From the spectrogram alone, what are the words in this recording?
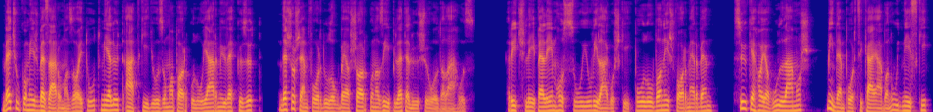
Becsukom és bezárom az ajtót, mielőtt átkígyózom a parkoló járművek között, de sosem fordulok be a sarkon az épület előső oldalához. Rich lép elém hosszújú, világos kék pólóban és farmerben, szőke haja hullámos, minden porcikájában úgy néz ki,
